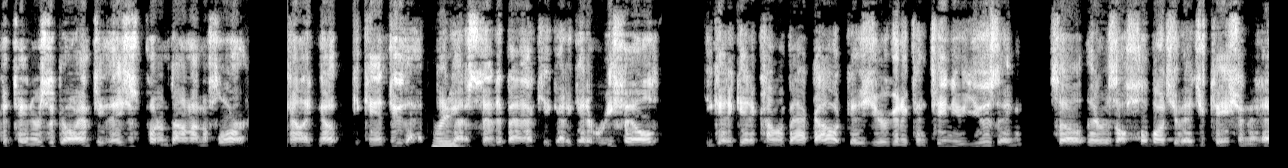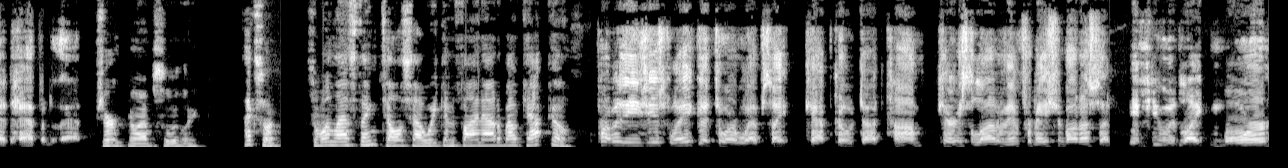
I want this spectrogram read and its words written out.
containers that go empty, they just put them down on the floor. Kind of like, nope, you can't do that. Right. You got to send it back. You got to get it refilled. You got to get it coming back out because you're going to continue using. So there was a whole bunch of education that had to happen to that. Sure. No, absolutely. Excellent. So one last thing, tell us how we can find out about Capco. Probably the easiest way, go to our website, capco.com. Carries a lot of information about us. If you would like more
